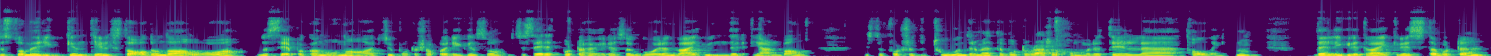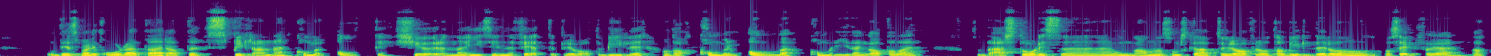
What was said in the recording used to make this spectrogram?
du står med ryggen til stadion da, og du ser på kanonene og har supportersjappa i ryggen, så hvis du ser rett bort til høyre, så går en vei under jernbanen. Hvis du fortsetter 200 meter bortover der, så kommer du til eh, Tollington. Det ligger et veikryss der borte. Og det som er litt ålreit der, er at eh, spillerne kommer alltid kjørende i sine fete private biler. Og da kommer de alle kommer i den gata der. Så der står disse ungene som skal autograf for å ta bilder og, og selfie og greier. At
